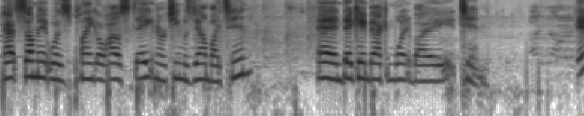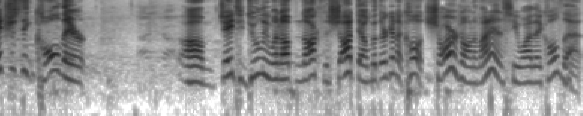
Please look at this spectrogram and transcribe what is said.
Pat Summitt was playing Ohio State, and her team was down by ten, and they came back and won it by ten. Interesting call there. Um, JT Dooley went up, knocked the shot down, but they're going to call a charge on him. I didn't see why they called that.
